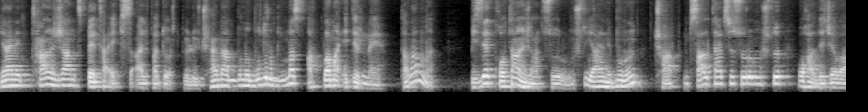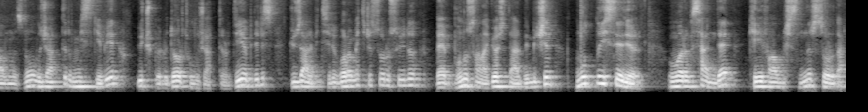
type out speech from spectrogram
Yani tanjant beta eksi alfa 4 bölü 3 hemen bunu bulur bulmaz atlama Edirne'ye tamam mı? Bize kotanjant sorulmuştu. Yani bunun çarpımsal tersi sorulmuştu. O halde cevabımız ne olacaktır? Mis gibi 3 bölü 4 olacaktır diyebiliriz. Güzel bir trigonometri sorusuydu. Ve bunu sana gösterdiğim için mutlu hissediyorum. Umarım sen de keyif almışsındır sorudan.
